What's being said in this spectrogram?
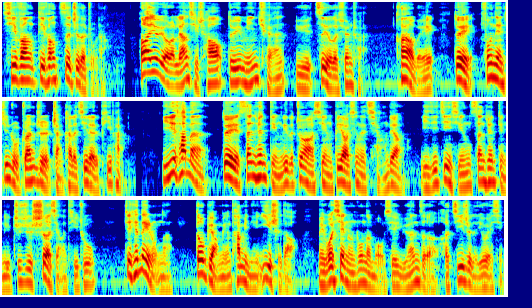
西方地方自治的主张。后来又有了梁启超对于民权与自由的宣传，康有为对封建君主专制展开了激烈的批判，以及他们对三权鼎立的重要性、必要性的强调。以及进行三权鼎立之治设想的提出，这些内容呢，都表明他们已经意识到美国宪政中的某些原则和机制的优越性，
